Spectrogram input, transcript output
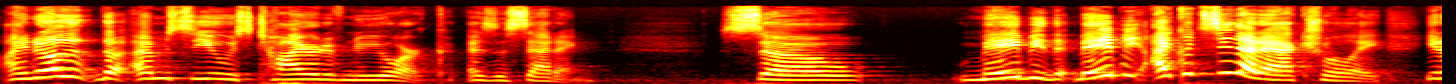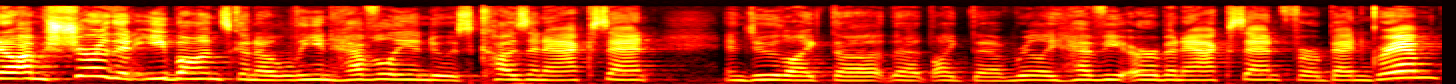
I know that the MCU is tired of New York as a setting, so maybe that maybe I could see that actually. You know, I'm sure that Ebon's going to lean heavily into his cousin accent and do like the, the like the really heavy urban accent for Ben Grimm.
